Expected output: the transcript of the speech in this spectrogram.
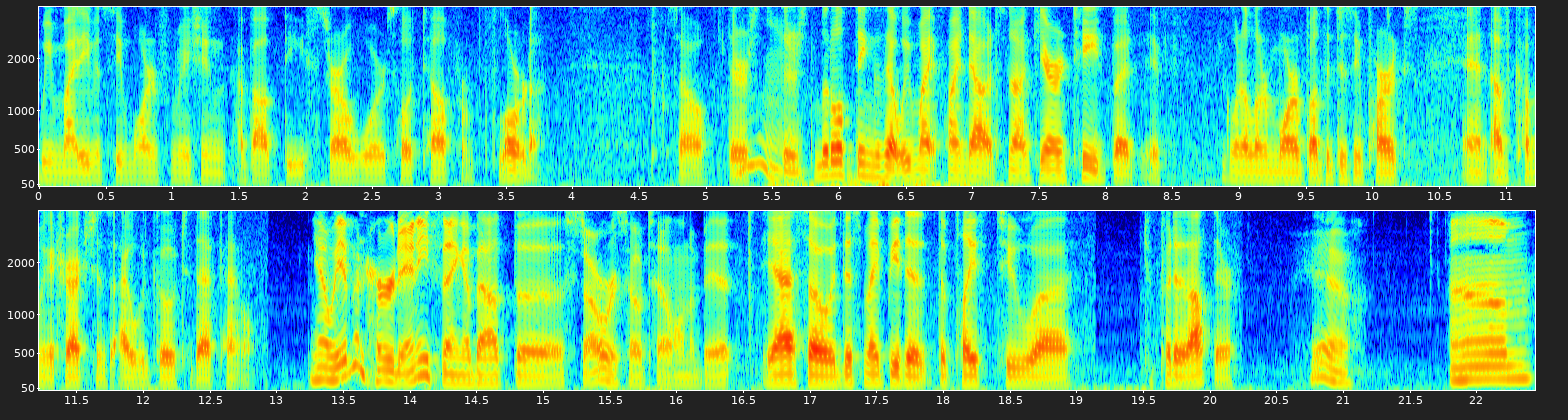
we might even see more information about the Star Wars hotel from Florida. So there's Hmm. there's little things that we might find out. It's not guaranteed, but if you want to learn more about the Disney parks and upcoming attractions, I would go to that panel. Yeah, we haven't heard anything about the Star Wars hotel in a bit. Yeah, so this might be the, the place to uh, to put it out there. Yeah. Um.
